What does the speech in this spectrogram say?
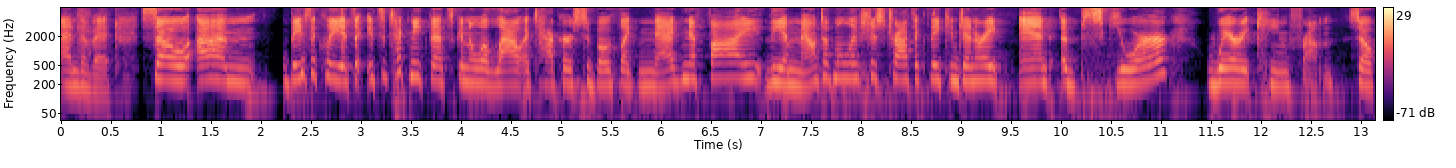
end of it. So, um, basically it's a it's a technique that's going to allow attackers to both like magnify the amount of malicious traffic they can generate and obscure where it came from. So,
